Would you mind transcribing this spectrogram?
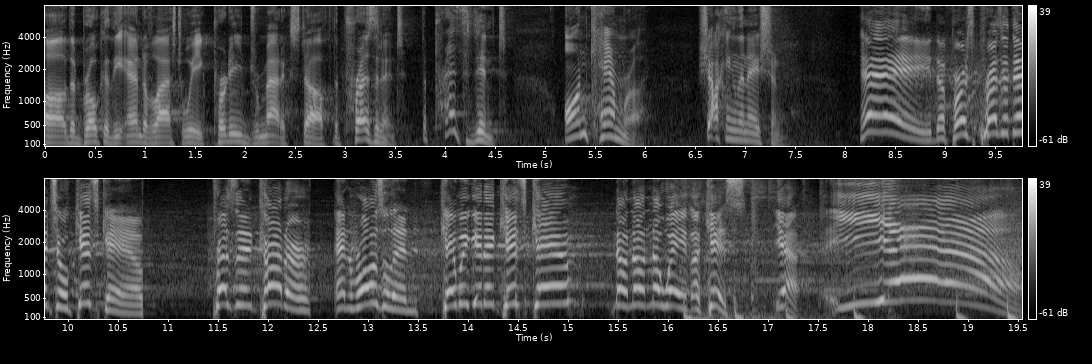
uh, that broke at the end of last week. Pretty dramatic stuff. The president, the president, on camera, shocking the nation. Hey, the first presidential kiss cam. President Carter and Rosalynn, can we get a kiss cam? No, no, no wave, a kiss. Yeah. Yeah!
